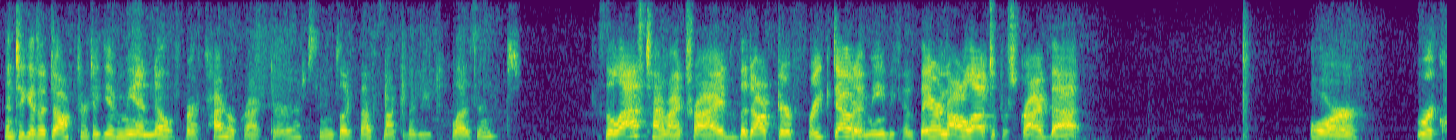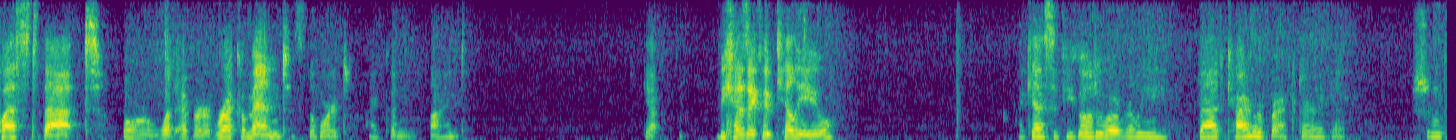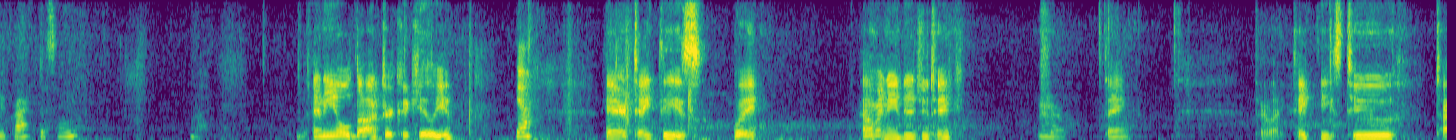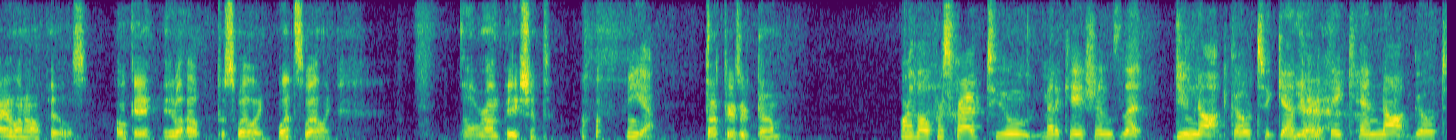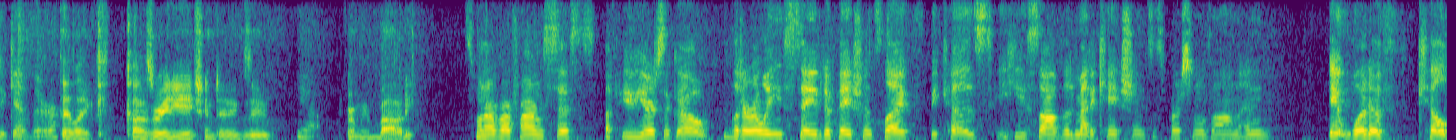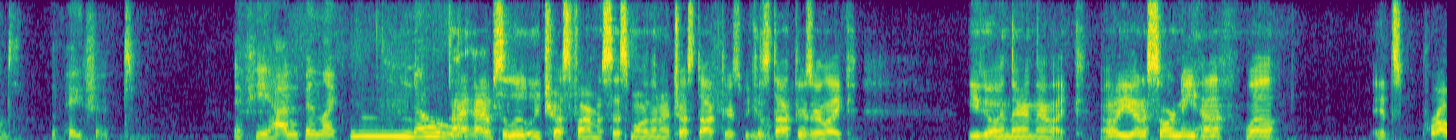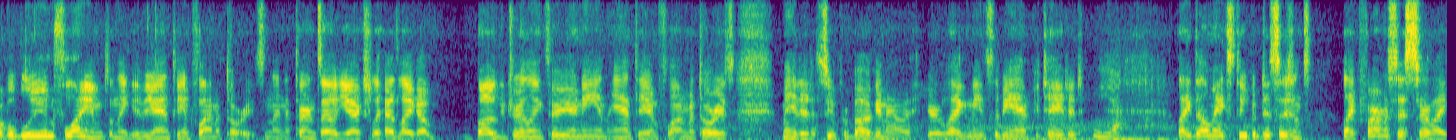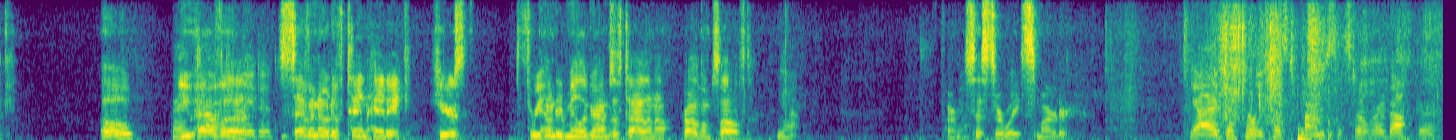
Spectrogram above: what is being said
And to get a doctor to give me a note for a chiropractor seems like that's not going to be pleasant. Because the last time I tried, the doctor freaked out at me because they are not allowed to prescribe that or request that or whatever. Recommend is the word I couldn't find. Yeah. Because it could kill you. I guess if you go to a really bad chiropractor that shouldn't be practicing. Any old doctor could kill you. Yeah. Here, take these. Wait. How many did you take? Hmm. True. Dang. They're like, take these two Tylenol pills. Okay, it'll help with the swelling. What swelling? Oh, wrong patient. Yeah. Doctors are dumb. Or they'll prescribe two medications that do not go together. Yeah. They cannot go together. They like cause radiation to exude. Yeah. From your body. So one of our pharmacists a few years ago literally saved a patient's life because he saw the medications this person was on and it would have killed the patient if he hadn't been like, "Mm, no. I absolutely trust pharmacists more than I trust doctors because doctors are like, you go in there and they're like, oh, you got a sore knee, huh? Well, it's probably inflamed, and they give you anti-inflammatories, and then it turns out you actually had like a bug drilling through your knee, and the anti-inflammatories made it a super bug, and now your leg needs to be amputated. yeah. Like they'll make stupid decisions. Like pharmacists are like, oh, Very you have a seven out of ten headache. Here's 300 milligrams of Tylenol. Problem solved. Yeah. Pharmacists are way smarter. Yeah, I definitely trust a pharmacist over a doctor.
